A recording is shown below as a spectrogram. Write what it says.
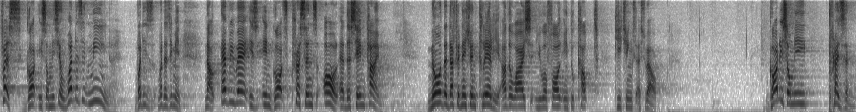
first, God is omniscient. What does it mean? What, is, what does it mean? Now, everywhere is in God's presence all at the same time. Know the definition clearly, otherwise, you will fall into cult teachings as well. God is omnipresent.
